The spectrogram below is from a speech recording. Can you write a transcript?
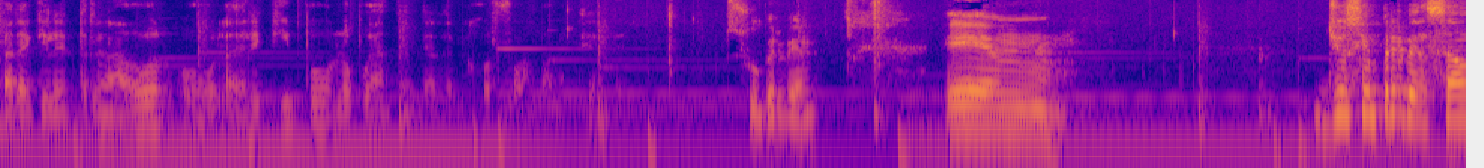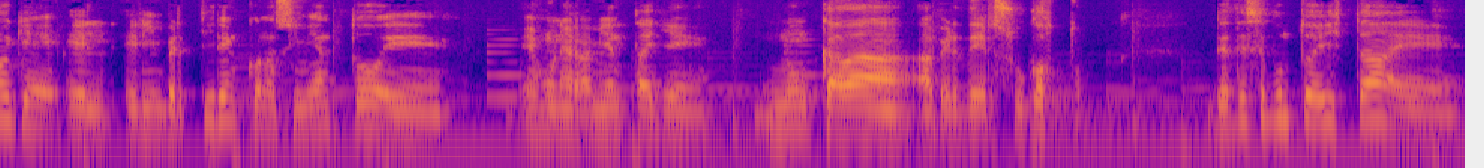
para que el entrenador o la del equipo lo pueda entender de mejor forma, ¿me entiendes? Súper bien. Em, yo siempre he pensado que el, invertir en conocimiento eh, es una herramienta que nunca va a perder su costo. Desde ese punto de vista, eh,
